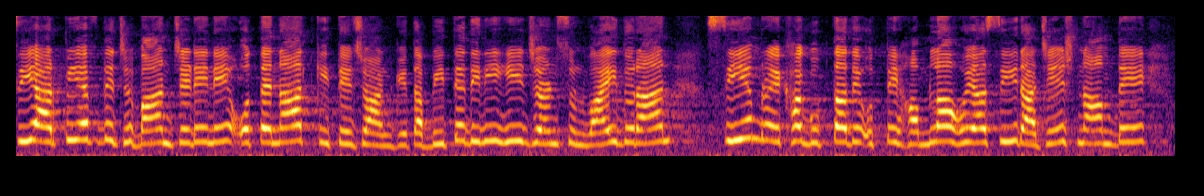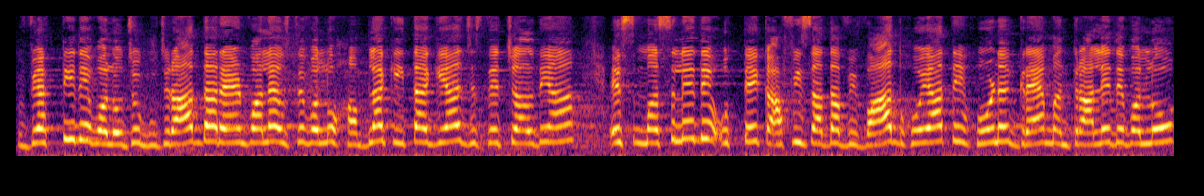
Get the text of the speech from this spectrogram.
ਸੀਆਰਪੀਐਫ ਦੇ ਜਵਾਨ ਜਿਹੜੇ ਨੇ ਉਹ ਤਾਇਨਾਤ ਕੀਤੇ ਜਾਣਗੇ। ਤਾਂ ਬੀਤੇ ਦਿਨੀ ਹੀ ਜਨ ਸੁਣਵਾਈ ਦੌਰਾਨ ਸੀਐਮ ਰੇਖਾ ਗੁਪਤਾ ਦੇ ਉੱਤੇ ਹਮਲਾ ਹੋਇਆ ਸੀ। ਰਾਜੇਸ਼ ਨਾਮ ਦੇ ਵਿਅਕਤੀ ਦੇ ਵੱਲੋਂ, ਜੋ ਗੁਜਰਾਤ ਦਾ ਰਹਿਣ ਵਾਲਾ ਹੈ ਉਸ ਦੇ ਵੱਲੋਂ ਹਮਲਾ ਕੀਤਾ ਗਿਆ, ਜਿਸ ਦੇ ਚਲਦਿਆਂ ਇਸ ਮਸਲੇ ਦੇ ਉੱਤੇ ਕਾਫੀ ਜ਼ਿਆਦਾ ਵਿਵਾਦ ਹੋਇਆ ਤੇ ਹੁਣ ਗ੍ਰਹਿ ਮੰਤਰਾਲੇ ਦੇ ਵੱਲੋਂ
